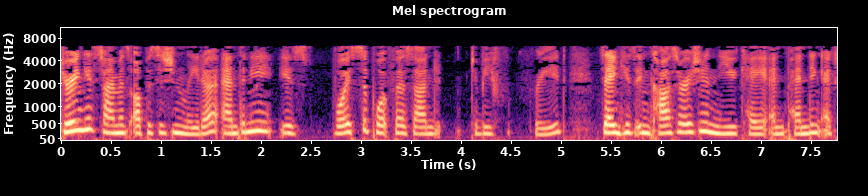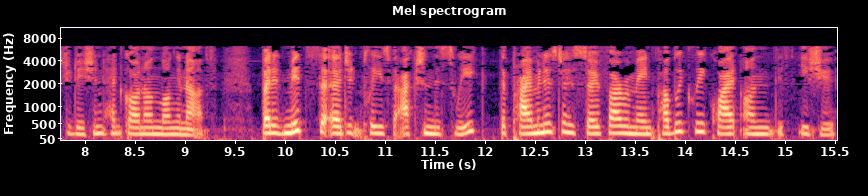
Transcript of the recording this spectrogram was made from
During his time as opposition leader, Anthony is voiced support for Assange to be freed, saying his incarceration in the UK and pending extradition had gone on long enough. But amidst the urgent pleas for action this week, the Prime Minister has so far remained publicly quiet on this issue,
